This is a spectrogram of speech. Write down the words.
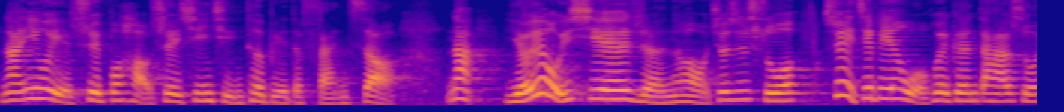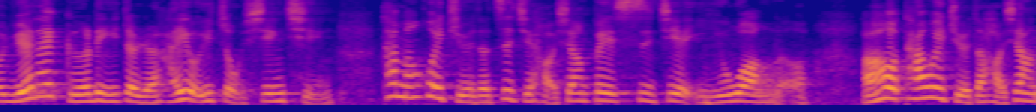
那因为也睡不好，所以心情特别的烦躁。那也有一些人哦，就是说，所以这边我会跟大家说，原来隔离的人还有一种心情，他们会觉得自己好像被世界遗忘了，然后他会觉得好像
